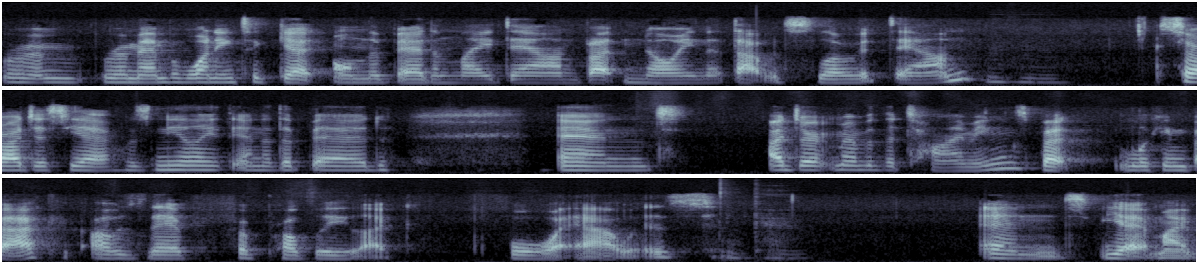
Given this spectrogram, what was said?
rem- remember wanting to get on the bed and lay down, but knowing that that would slow it down. Mm-hmm. So I just, yeah, was nearly at the end of the bed. And I don't remember the timings, but looking back, I was there for probably like four hours. Okay and yeah, my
